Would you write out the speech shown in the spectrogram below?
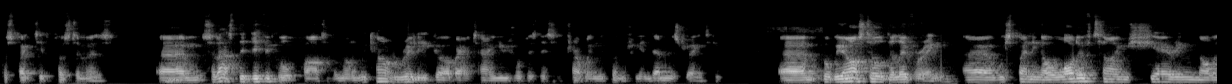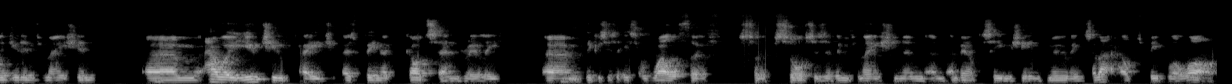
prospective customers. Um, so that's the difficult part at the moment. We can't really go about our usual business of travelling the country and demonstrating. Um, but we are still delivering. Uh, we're spending a lot of time sharing knowledge and information. Um, our YouTube page has been a godsend, really, um, because it's, it's, a wealth of sort of sources of information and, and, and being able to see machines moving. So that helps people a lot.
